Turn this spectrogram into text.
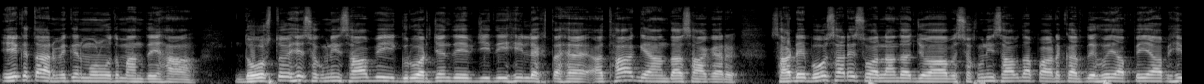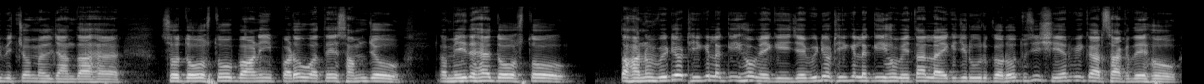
ਇਹ ਇੱਕ ਧਾਰਮਿਕ ਮਨੋਤ ਮੰਨਦੇ ਹਾਂ। ਦੋਸਤੋ, ਇਹ ਸੁਖਮਨੀ ਸਾਹਿਬ ਵੀ ਗੁਰੂ ਅਰਜਨ ਦੇਵ ਜੀ ਦੀ ਹੀ ਲਿਖਤ ਹੈ, ਅਥਾ ਗਿਆਨ ਦਾ ਸਾਗਰ। ਸਾਡੇ ਬਹੁਤ ਸਾਰੇ ਸਵਾਲਾਂ ਦਾ ਜਵਾਬ ਸੁਖਮਨੀ ਸਾਹਿਬ ਦਾ ਪਾਠ ਕਰਦੇ ਹੋਏ ਆਪੇ ਆਪ ਹੀ ਵਿੱਚੋਂ ਮਿਲ ਜਾਂਦਾ ਹੈ। ਸੋ ਦੋਸਤੋ, ਬਾਣੀ ਪੜੋ ਅਤੇ ਸਮਝੋ। ਉਮੀਦ ਹੈ ਦੋਸਤੋ ਤੁਹਾਨੂੰ ਵੀਡੀਓ ਠੀਕ ਲੱਗੀ ਹੋਵੇਗੀ। ਜੇ ਵੀਡੀਓ ਠੀਕ ਲੱਗੀ ਹੋਵੇ ਤਾਂ ਲਾਈਕ ਜ਼ਰੂਰ ਕਰੋ। ਤੁਸੀਂ ਸ਼ੇਅਰ ਵੀ ਕਰ ਸਕਦੇ ਹੋ।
